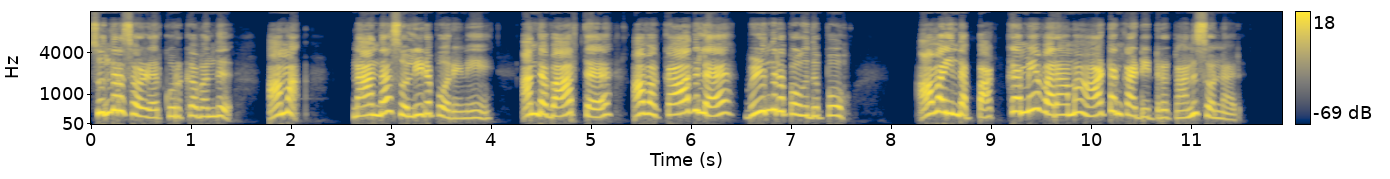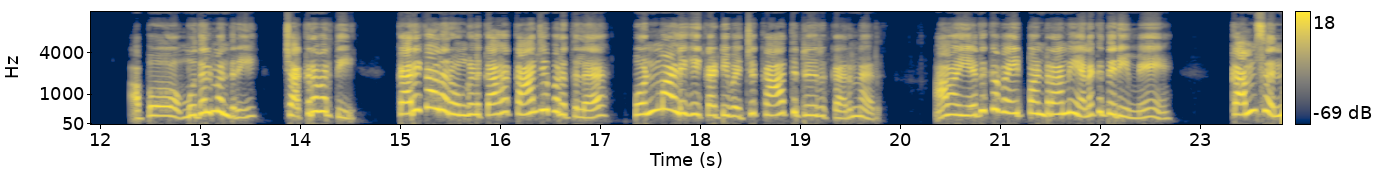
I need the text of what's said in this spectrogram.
சுந்தர சோழர் குறுக்க வந்து ஆமா நான் தான் சொல்லிட போறேனே. அந்த வார்த்தை அவன் காதுல விழுந்துட போகுது போ. அவன் இந்த பக்கமே வராம ஆட்டம் காட்டிட்டு இருக்கான்னு சொன்னாரு. அப்போ முதல் மந்திரி சக்கரவர்த்தி கரிகாலர் உங்களுக்காக காஞ்சிபுரத்துல பொன் மாளிகை கட்டி வச்சு காத்துட்டு இருக்காருன்னாரு. அவன் எதுக்கு வெயிட் பண்றான்னு எனக்கு தெரியுமே. கம்சன்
